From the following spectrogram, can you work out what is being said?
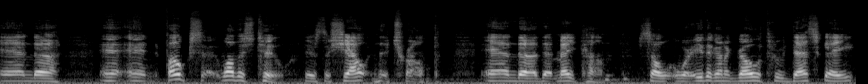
And, uh, and, and folks, well, there's two. There's the shout and the trump, and uh, that may come. So we're either going to go through Death's Gate,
